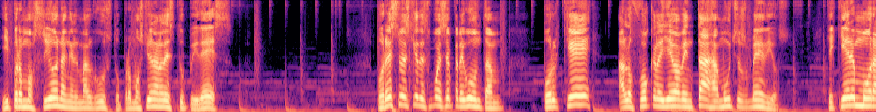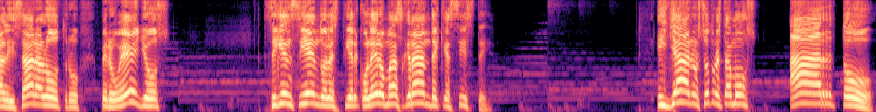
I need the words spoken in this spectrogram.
Y promocionan el mal gusto, promocionan la estupidez. Por eso es que después se preguntan por qué a los focos le lleva ventaja a muchos medios que quieren moralizar al otro, pero ellos siguen siendo el estiercolero más grande que existe. Y ya nosotros estamos harto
